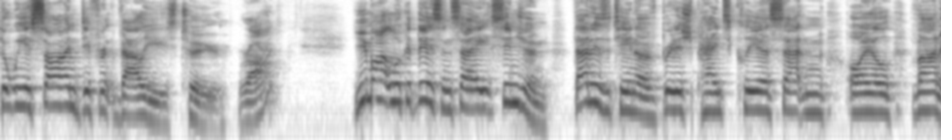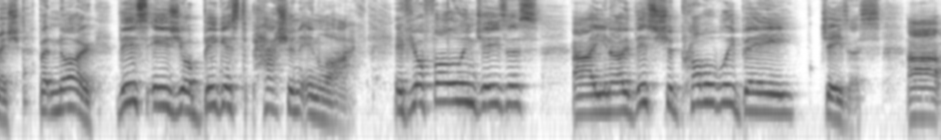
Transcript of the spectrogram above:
that we assign different values to, right? You might look at this and say, St. John, that is a tin of British paints, clear, satin, oil, varnish. But no, this is your biggest passion in life. If you're following Jesus, uh, you know, this should probably be Jesus. Uh,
